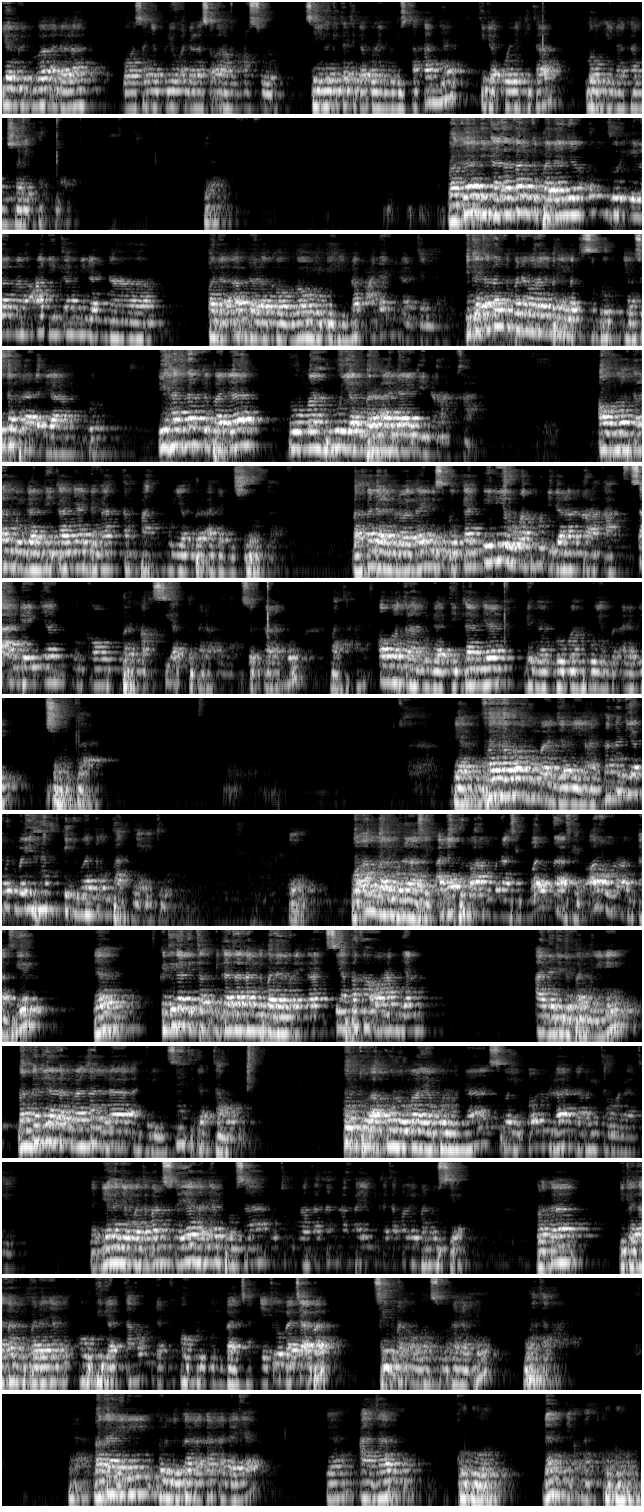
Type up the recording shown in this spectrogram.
Yang kedua adalah bahwasanya beliau adalah seorang Rasul sehingga kita tidak boleh mendustakannya, tidak boleh kita menghinakan syariatnya. Ya. Maka dikatakan kepadanya unzur ila maq'adika minan nar pada abdalakallahu bihi maq'adan minal jannah. Dikatakan kepada orang yang beriman tersebut yang sudah berada di dalam kubur, lihatlah kepada rumahmu yang berada di neraka. Allah telah menggantikannya dengan tempatmu yang berada di surga. Bahkan dalam riwayat lain disebutkan ini rumahmu di dalam neraka. Seandainya engkau bermaksiat kepada Allah Subhanahu wa taala. Allah telah menggantikannya dengan rumahmu yang berada di surga. Ya, fayarahuma jami'an. Maka dia pun melihat kedua tempatnya itu. Ya. Wa ammal munafik, adapun orang munafik wal kafir, orang-orang kafir ya, ketika dikatakan kepada mereka, siapakah orang yang ada di depanmu ini? Maka dia akan mengatakan la adri, saya tidak tahu. Kuntu aqulu ma yaqulun nas wa yaqulu la darita walati. Dan dia hanya mengatakan saya hanya berusaha untuk mengatakan apa yang dikatakan oleh manusia. Maka dikatakan kepadanya engkau tidak tahu dan engkau belum membaca. Yaitu membaca apa? Firman Allah Subhanahu wa taala. Ya, maka ini menunjukkan akan adanya ya azab kubur dan nikmat kubur.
